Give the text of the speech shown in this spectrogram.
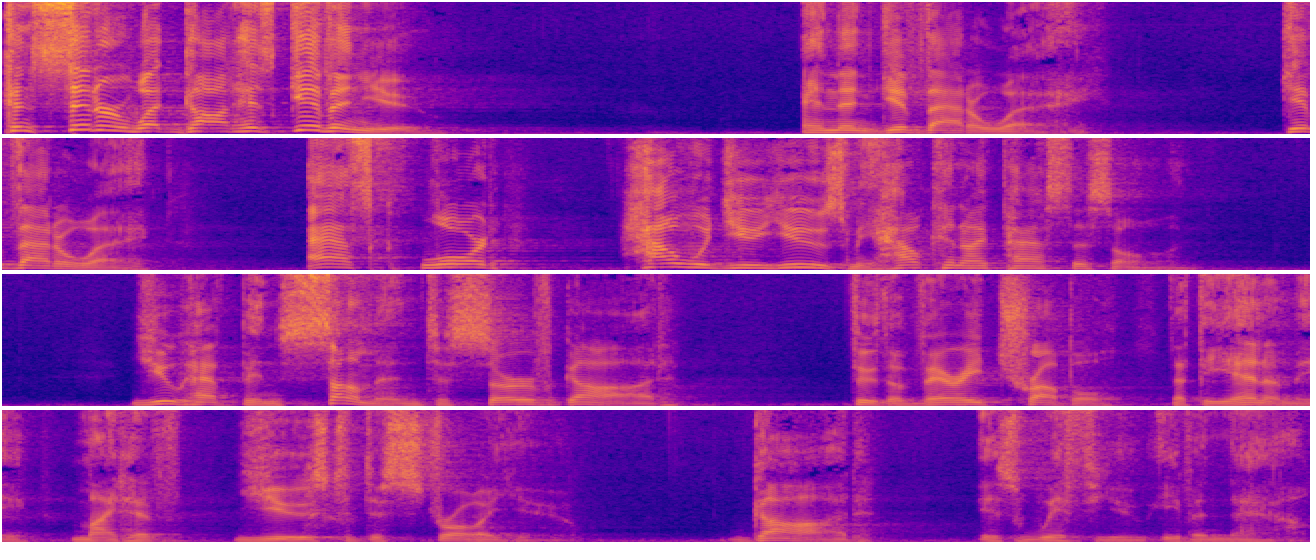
Consider what God has given you and then give that away. Give that away. Ask, Lord, how would you use me? How can I pass this on? You have been summoned to serve God through the very trouble that the enemy might have used to destroy you. God is with you even now.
